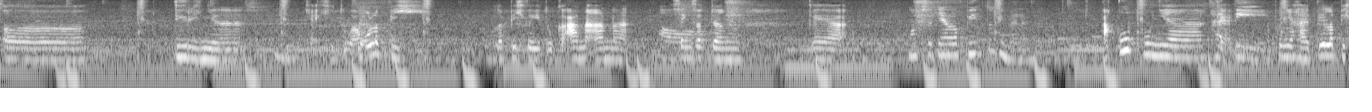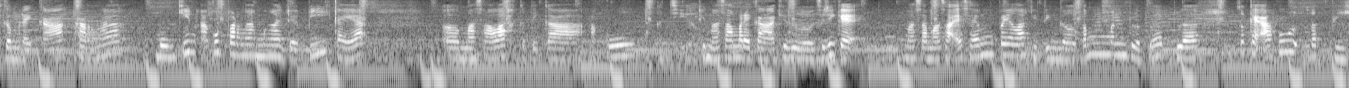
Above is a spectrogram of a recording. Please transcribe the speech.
eh, dirinya kayak gitu. Aku lebih lebih ke itu ke anak-anak Oh. yang sedang kayak maksudnya lebih tuh gimana aku punya hati punya hati lebih ke mereka karena mungkin aku pernah menghadapi kayak eh, masalah ketika aku kecil. di masa mereka gitu loh. Jadi kayak masa-masa SMP lah ditinggal temen bla bla bla. Itu kayak aku lebih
